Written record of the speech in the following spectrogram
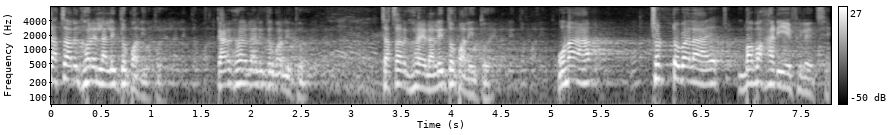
চাচার ঘরে লালিত পালিত। কার ঘরে লালিত পালিত? চাচার ঘরে লালিত পালিত। ওনার ছোট্টবেলায় বাবা হারিয়ে ফেলেছে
